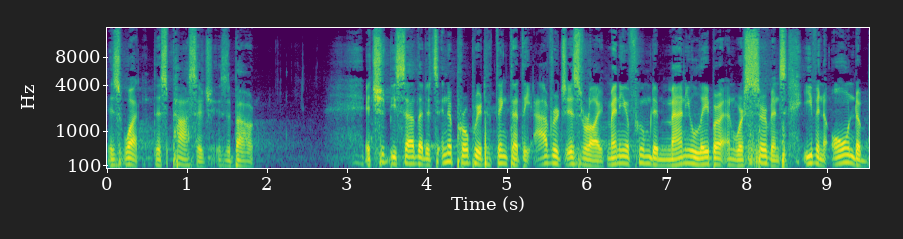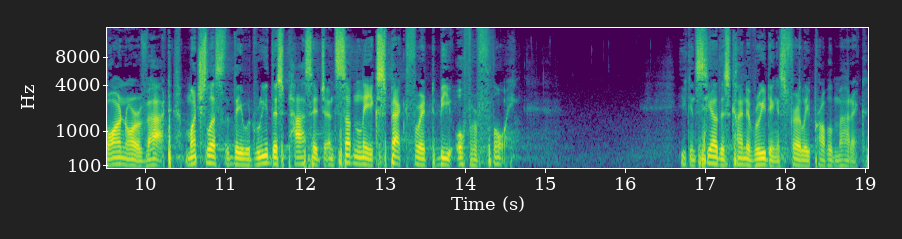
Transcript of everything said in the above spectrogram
is what this passage is about. It should be said that it's inappropriate to think that the average Israelite, many of whom did manual labor and were servants, even owned a barn or a vat, much less that they would read this passage and suddenly expect for it to be overflowing you can see how this kind of reading is fairly problematic.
